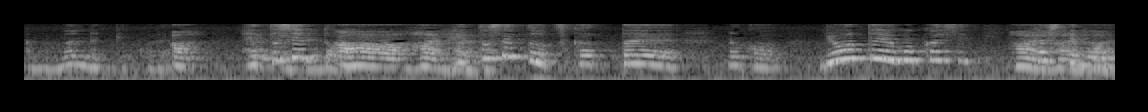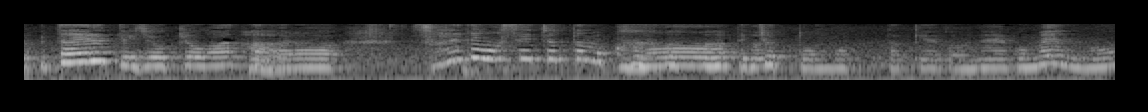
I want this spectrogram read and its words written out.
あのなんだっけこれ。あヘッドセット。はいはい。ヘッドセットを使ってなんか両手動かし,、はいしてもはい。はい歌えるっていう状況があったから、それで忘れちゃったのかなってちょっと思ったけどね。ごめんの？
